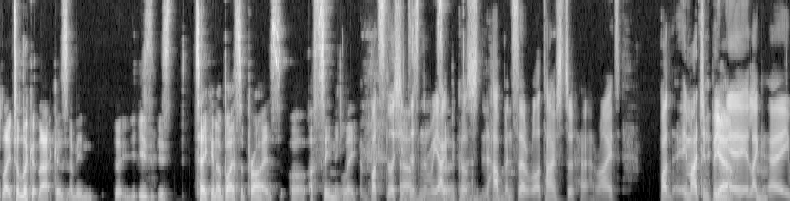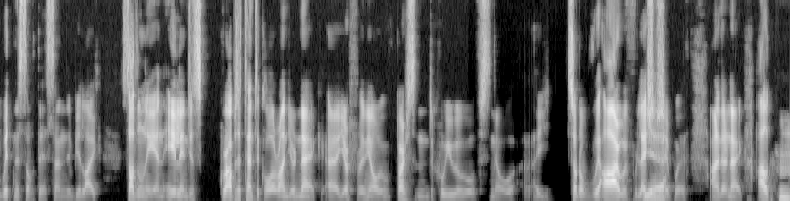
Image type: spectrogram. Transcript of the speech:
like to look at that because I mean he's, he's taken her by surprise or uh, seemingly. But still, she um, doesn't react so, because yeah. it happened several times to her, right? But imagine being yeah. a like mm. a witness of this, and it'd be like suddenly an alien just grabs a tentacle around your neck, uh, your you know person who you you know uh, sort of are with relationship yeah. with on their neck. I'll hmm.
